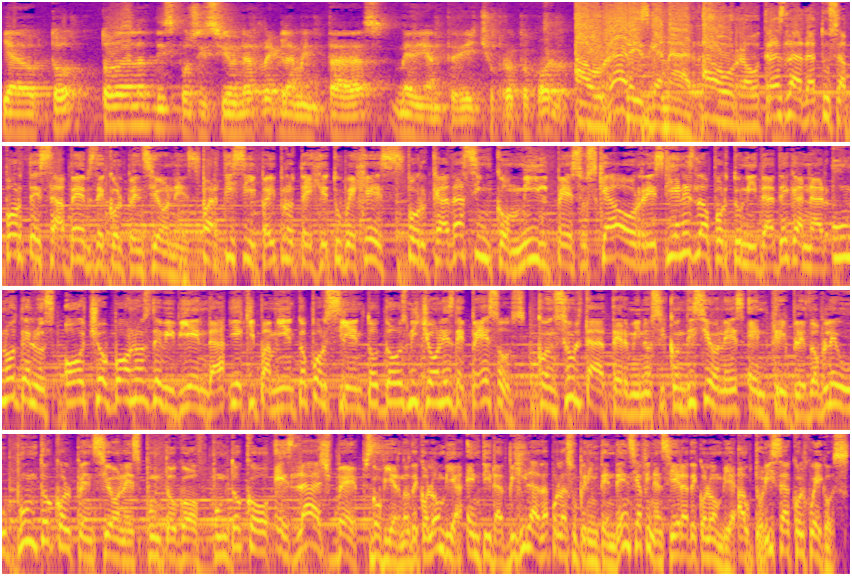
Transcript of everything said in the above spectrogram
y adoptó todas las disposiciones reglamentadas mediante dicho protocolo. Ahorrar es ganar. Ahorra o traslada tus aportes a BEPS de Colpensiones. Participa y protege tu vejez. Por cada 5 mil pesos que ahorres, tienes la oportunidad de ganar uno de los 8 bonos de vivienda y equipamiento por 102 millones de pesos. Consulta términos y condiciones en www.colpensiones.gov.co slash BEPS. Gobierno de Colombia. Entidad vigilada por la Superintendencia Financiera de Colombia. Autoriza Coljuegos.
